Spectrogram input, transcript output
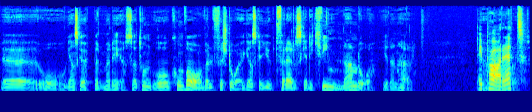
Eh, och, ganska öppen med det. Så att hon, och hon var väl, förstår jag, ganska djupt förälskad i kvinnan då. I den här... I paret? paret.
